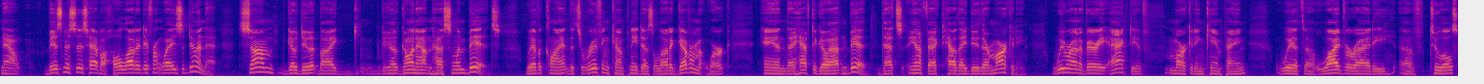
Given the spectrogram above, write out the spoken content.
Now, businesses have a whole lot of different ways of doing that. Some go do it by going out and hustling bids. We have a client that's a roofing company, does a lot of government work, and they have to go out and bid. That's, in effect, how they do their marketing. We run a very active marketing campaign with a wide variety of tools,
